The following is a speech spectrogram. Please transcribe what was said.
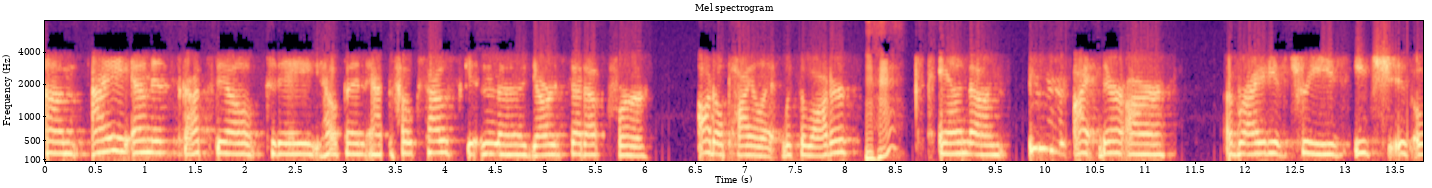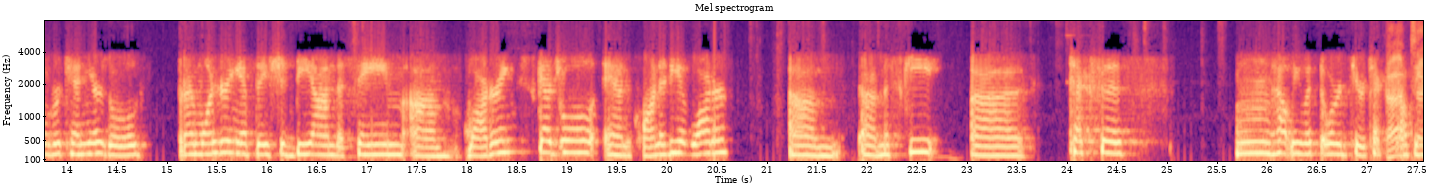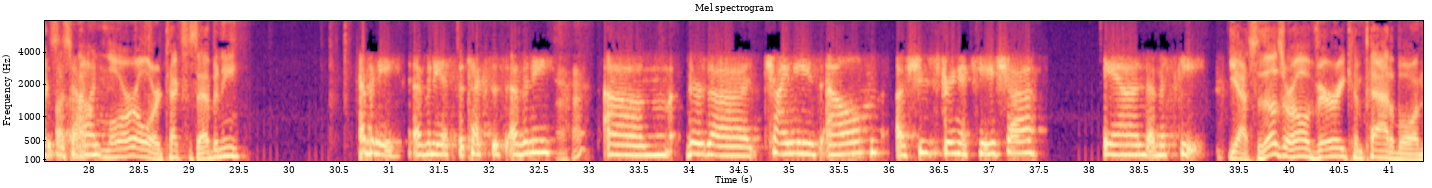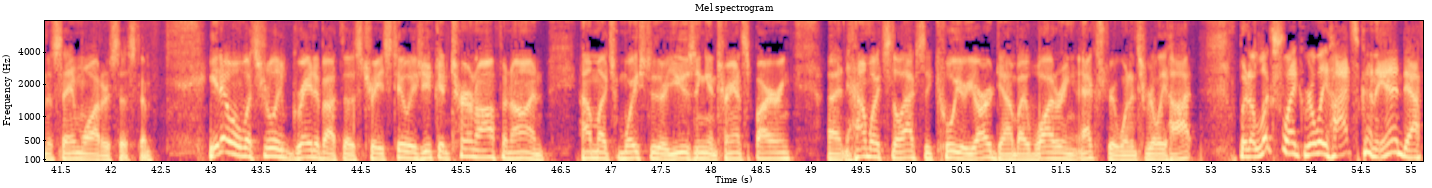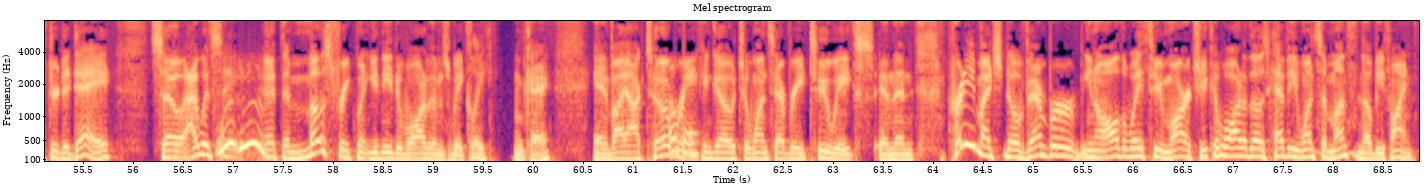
Um, I am in Scottsdale today helping at the folks' house, getting the yard set up for autopilot with the water. Mm-hmm. And um, I, there are a variety of trees. Each is over 10 years old, but I'm wondering if they should be on the same um, watering schedule and quantity of water. Um, uh, mesquite, uh, Texas, mm, help me with the words here. Texas, Uh, I'll think about Texas that Mountain. Laurel or Texas Ebony. Ebony, ebony. It's the Texas ebony. Uh-huh. Um, there's a Chinese elm, a shoestring acacia, and a mesquite. Yeah, so those are all very compatible on the same water system. You know what's really great about those trees too is you can turn off and on how much moisture they're using and transpiring, uh, and how much they'll actually cool your yard down by watering extra when it's really hot. But it looks like really hot's going to end after today, so I would say at the most frequent you need to water them is weekly. Okay, and by October Okay. you can go to once every two weeks, and then pretty much November, you know, all the way through March, you can water those heavy once a month, and they'll be fine.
